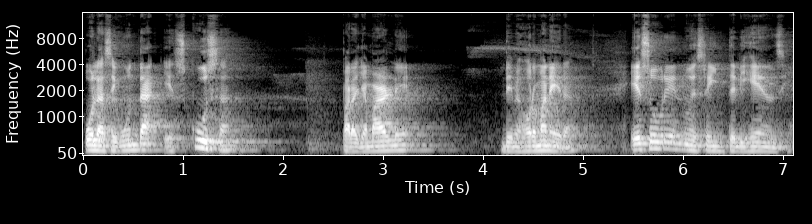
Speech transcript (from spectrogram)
o la segunda excusa, para llamarle de mejor manera, es sobre nuestra inteligencia.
